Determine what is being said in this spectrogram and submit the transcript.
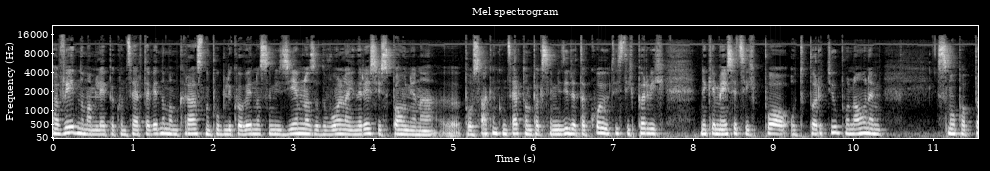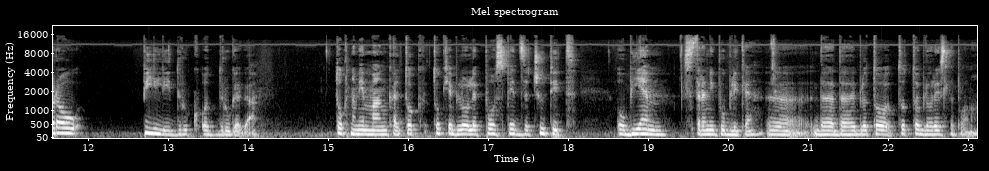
pa vedno imam lepe koncerte, vedno imam krasno publiko, vedno sem izjemno zadovoljna in res izpolnjena uh, po vsakem koncertu, ampak se mi zdi, da takoj v tistih prvih nekaj mesecih po odprtju ponovnem smo pa prav pili drug od drugega. Tok nam je manjkalo, tok je bilo lepo spet začutiti objem strani publike, uh, da, da je bilo to, to, to je bilo res lepo. No.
